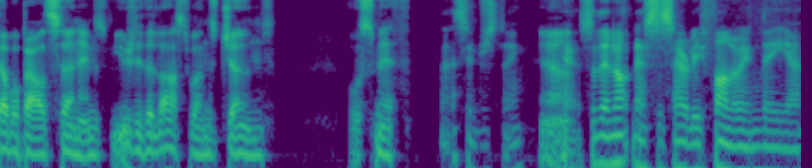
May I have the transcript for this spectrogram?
double barreled surnames, usually the last one's Jones or Smith. That's interesting. Yeah. so they're not necessarily following the. Uh,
